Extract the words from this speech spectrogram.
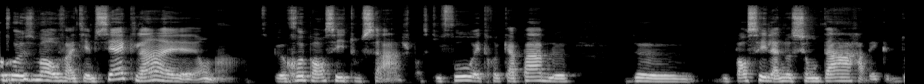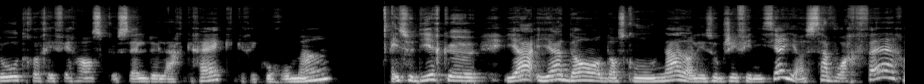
heureusement au XXe siècle, hein, on a un petit peu repensé tout ça. Je pense qu'il faut être capable de, penser la notion d'art avec d'autres références que celle de l'art grec, gréco-romain, et se dire que il y a, y a dans, dans ce qu'on a dans les objets phéniciens, il y a un savoir-faire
